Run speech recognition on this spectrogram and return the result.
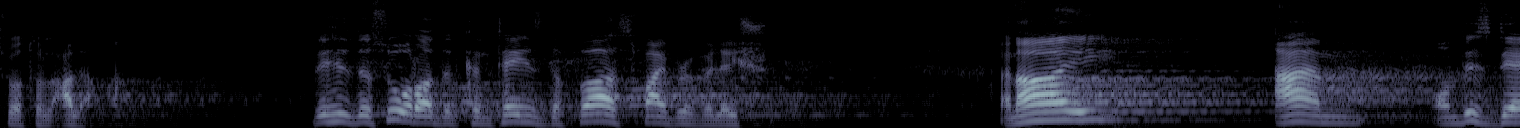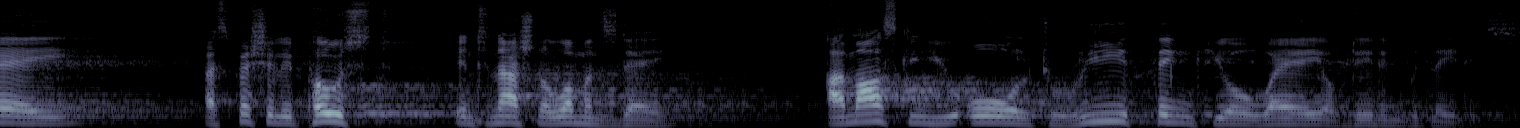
Surah Al-Alaq. This is the surah that contains the first five revelations. And I am on this day, especially post International Women's Day, I'm asking you all to rethink your way of dealing with ladies.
